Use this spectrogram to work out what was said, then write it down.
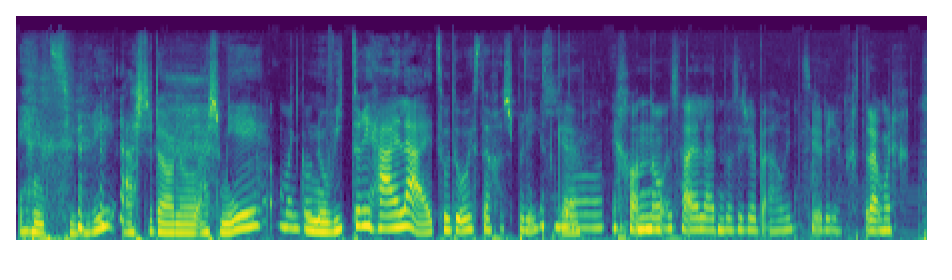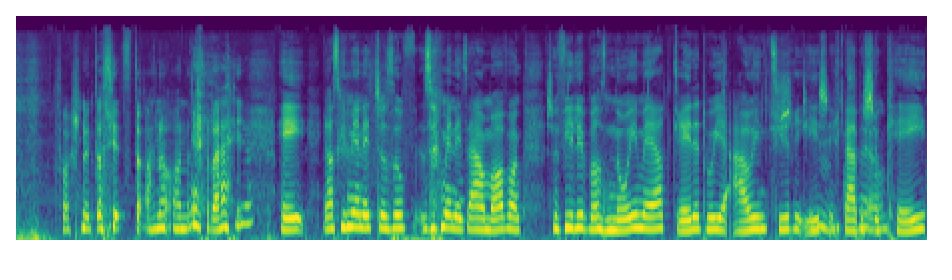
In Zürich, hast du da noch, hast mehr, Oh mein Gott. noch weitere Highlights, die du uns da kannst preisgeben Ja, ich habe noch ein Highlight und das ist eben auch in Zürich. Ich traue mich fast nicht, das jetzt da auch noch anzureihen. Hey, Gefühl, wir haben jetzt schon so, so wir haben jetzt auch am Anfang schon viel über das Neumärt geredet, wo ja auch in Zürich ist. Ich Stimmt, glaube, es ist ja. okay.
